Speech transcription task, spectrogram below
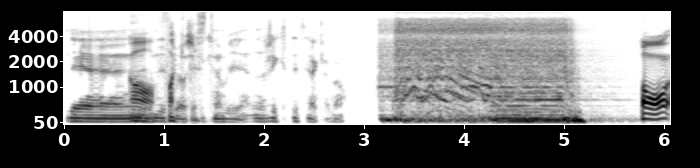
Det, Ja, det tror jag faktiskt. skulle kunna bli riktigt jäkla bra. Ja,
